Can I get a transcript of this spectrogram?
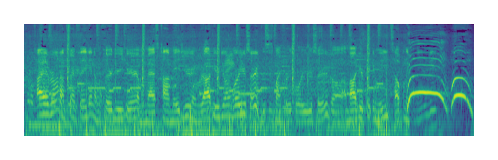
Hi everyone, I'm Trent Fagan. I'm a third year here. I'm a mass comm major, and we're out here doing Warrior Serve. This is my first Warrior Serve. Uh, I'm out here picking weeds, helping the community. Woo!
